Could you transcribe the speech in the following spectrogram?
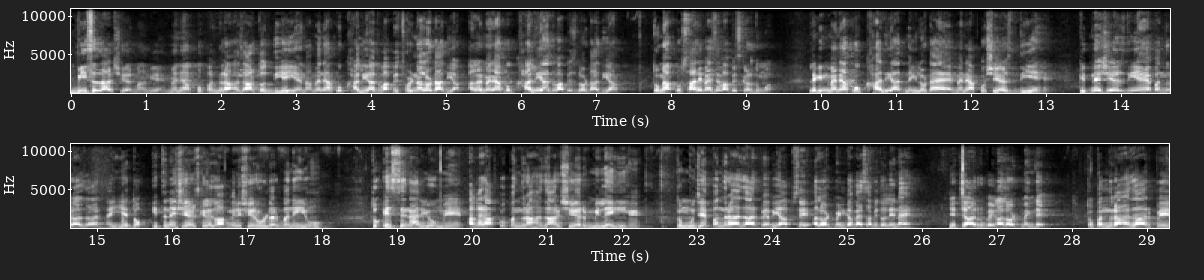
बीस हज़ार शेयर मांगे हैं, मैंने आपको पंद्रह हज़ार तो दिए ही है ना, मैंने आपको खाली हाथ वापस थोड़ी ना लौटा दिया। अगर मैंने आपको खाली हाथ वापस लौटा दिया तो मैं आपको सारे पैसे वापस कर दूँगा। लेकिन मैंने आपको खाली हाथ नहीं लौटाया है, मैंने आपको शेयर्स दिए हैं। कितने शेयर्स दिए हैं? पंद्रह हज़ार। भाई, ये तो इतने शेयर्स के लिए तो आप मेरे शेयर होल्डर बने ही हो। तो इस सिनेरियो में अगर आपको पंद्रह हज़ार शेयर मिले ही हैं तो मुझे पंद्रह हज़ार पे अभी आपसे अलॉटमेंट का पैसा भी तो लेना है। ये चार रुपए का अलॉटमेंट है। तो पंद्रह हज़ार पे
